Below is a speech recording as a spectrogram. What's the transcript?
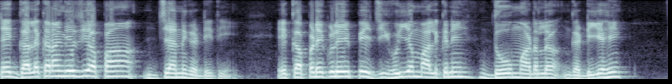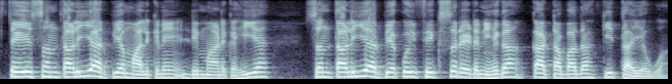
ਤੇ ਗੱਲ ਕਰਾਂਗੇ ਜੀ ਆਪਾਂ ਜੈਨ ਗੱਡੀ ਦੀ। ਇੱਕ ਆਪਣੇ ਕੋਲੇ ਭੇਜੀ ਹੋਈ ਆ ਮਾਲਕ ਨੇ, ਦੋ ਮਾਡਲ ਗੱਡੀ ਇਹ, ਤੇ 47000 ਰੁਪਿਆ ਮਾਲਕ ਨੇ ਡਿਮਾਂਡ ਕਹੀ ਆ। 47000 ਰੁਪਿਆ ਕੋਈ ਫਿਕਸ ਰੇਟ ਨਹੀਂ ਹੈਗਾ, ਘਾਟਾ ਵਾਧਾ ਕੀਤਾ ਜਾਊਗਾ।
